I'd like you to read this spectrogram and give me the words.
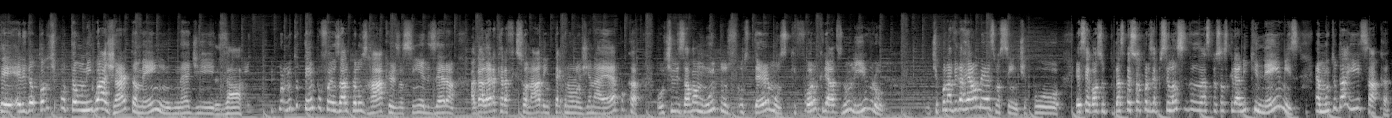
ele deu todo tipo tão linguajar também, né? De. Exato. E por muito tempo foi usado pelos hackers, assim, eles eram. A galera que era ficcionada em tecnologia na época utilizava muito os, os termos que foram criados no livro tipo, na vida real mesmo, assim, tipo, esse negócio das pessoas, por exemplo, esse lance das pessoas criar nicknames é muito daí, saca?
